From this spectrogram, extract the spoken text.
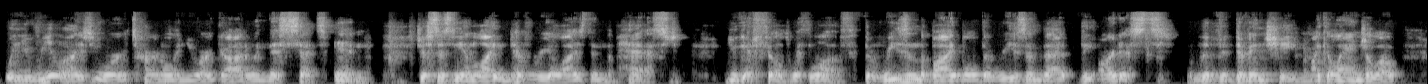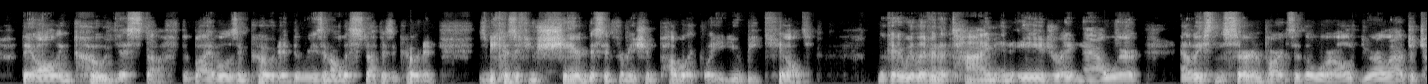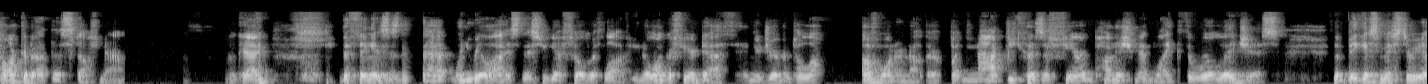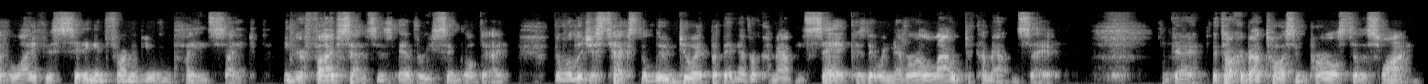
When you realize you are eternal and you are God, when this sets in, just as the enlightened have realized in the past, you get filled with love. The reason the Bible, the reason that the artists, the Da Vinci, Michelangelo, they all encode this stuff. The Bible is encoded. The reason all this stuff is encoded is because if you shared this information publicly, you'd be killed. Okay, we live in a time and age right now where, at least in certain parts of the world, you're allowed to talk about this stuff now. Okay, the thing is, is that when you realize this, you get filled with love. You no longer fear death, and you're driven to love one another, but not because of fear and punishment like the religious. The biggest mystery of life is sitting in front of you in plain sight, in your five senses every single day. The religious texts allude to it, but they never come out and say it because they were never allowed to come out and say it. Okay. They talk about tossing pearls to the swine.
